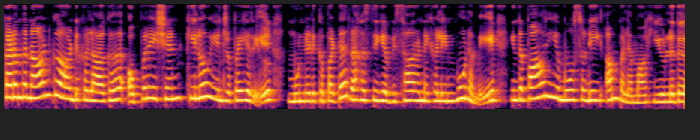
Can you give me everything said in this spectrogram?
கடந்த நான்கு ஆண்டுகளாக ஆபரேஷன் கிலோ என்ற பெயரில் முன்னெடுக்கப்பட்ட ரகசிய விசாரணைகளின் மூலமே இந்த பாரிய மோசடி அம்பலமாகியுள்ளது.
